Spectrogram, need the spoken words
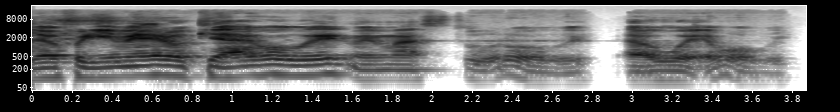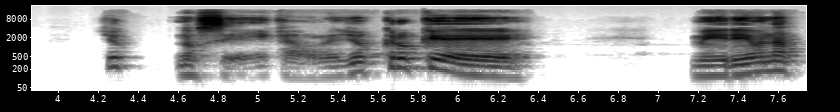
Lo primero que hago, güey, me masturbo, güey. A huevo, güey. Yo no sé, cabrón. Yo creo que Me iría a una.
